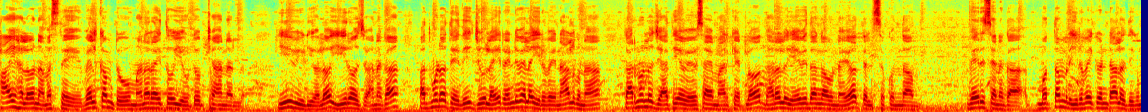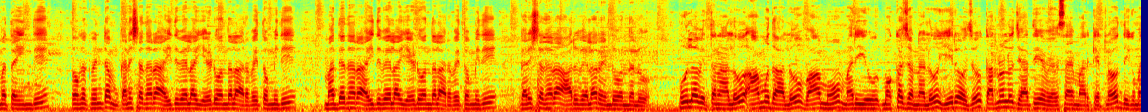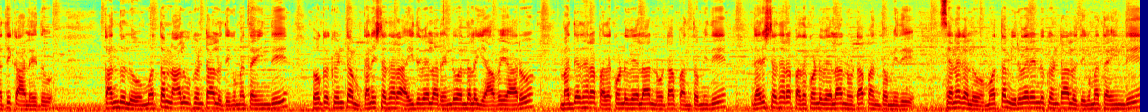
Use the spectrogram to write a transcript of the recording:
Hi hello నమస్తే. Welcome to మన రైతు యూట్యూబ్ ఛానల్. ఈ వీడియోలో ఈరోజు అనగా పదమూడో తేదీ జూలై రెండు వేల ఇరవై నాలుగున కర్నూలు జాతీయ వ్యవసాయ మార్కెట్లో ధరలు ఏ విధంగా ఉన్నాయో తెలుసుకుందాం. వేరుశెనగ మొత్తం ఇరవై క్వింటాలు దిగుమతి అయింది. ఒక క్వింటం కనిష్ట ధర ఐదు వేల ఏడు వందల అరవై తొమ్మిది మధ్య ధర ఐదు వేల ఏడు వందల అరవై తొమ్మిది గరిష్ట ధర ఆరు వేల రెండు వందలు. పూల విత్తనాలు ఆముదాలు వాము మరియు మొక్కజొన్నలు ఈరోజు కర్నూలు జాతీయ వ్యవసాయ మార్కెట్లో దిగుమతి కాలేదు. కందులు మొత్తం నాలుగు క్వింటాలు దిగుమతి అయింది. ఒక క్వింటం కనిష్ట ధర ఐదు వేల రెండు వందల యాభై ఆరు మధ్య ధర పదకొండు వేల నూట పంతొమ్మిది గరిష్ట ధర పదకొండు వేల నూట పంతొమ్మిది. శనగలు మొత్తం ఇరవై రెండు క్వింటాలు దిగుమతి అయింది.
